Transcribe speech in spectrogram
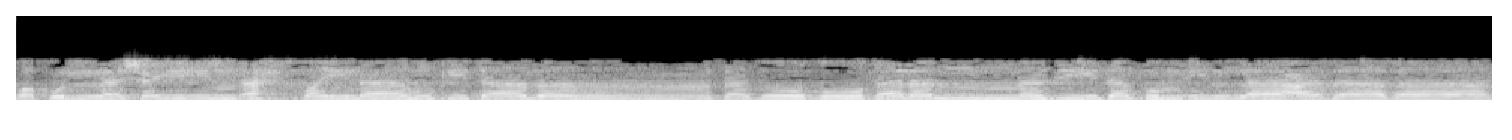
وكل شيء أحصيناه كتابا فذوقوا فلن نزيدكم إلا عذابا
